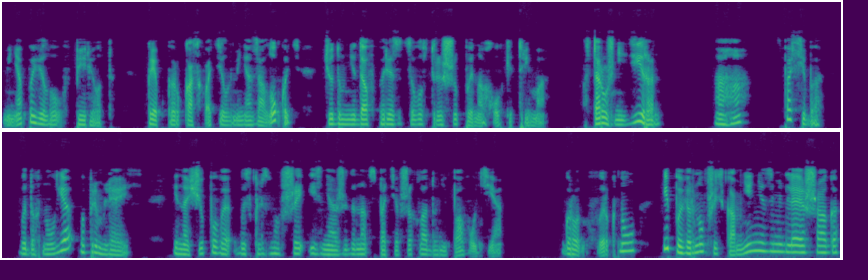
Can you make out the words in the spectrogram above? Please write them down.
меня повело вперед. Крепкая рука схватила меня за локоть, чудом не дав врезаться в острые шипы на холке Трима. «Осторожней, Диран!» «Ага, спасибо», — выдохнул я, выпрямляясь и нащупывая выскользнувшие из неожиданно вспотевших ладоней поводья. Грон фыркнул и, повернувшись ко мне, не замедляя шага,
